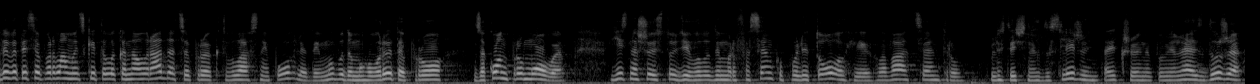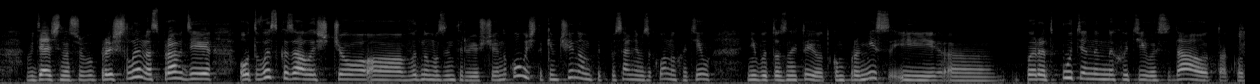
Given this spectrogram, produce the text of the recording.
дивитеся парламентський телеканал Рада. Це проект Власний погляд. І ми будемо говорити про закон про мови. Гість нашої студії Володимир Фесенко, політолог і глава центру політичних досліджень. Та якщо я не помиляюсь, дуже вдячна, що ви прийшли. Насправді, от ви сказали, що в одному з інтерв'ю, що Янукович таким чином підписанням закону хотів нібито знайти от компроміс і. е, Перед Путіним не хотілося, да, от так от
